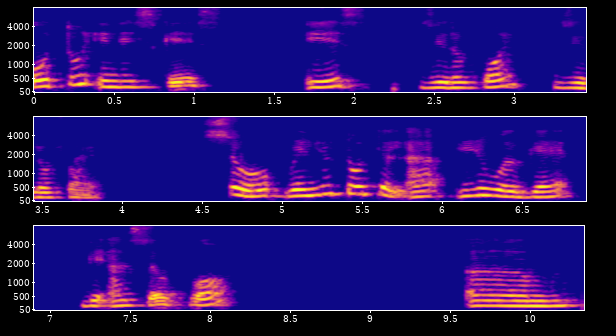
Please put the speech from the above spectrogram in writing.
O2 in this case is 0 0.05. So when you total up, you will get the answer for um,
